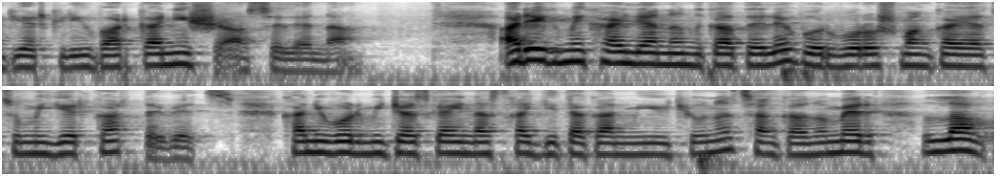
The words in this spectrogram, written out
այդ երկրի վարկանիշը ասել է նա։ Արեգ Միքայելյանը նկատել է, որ որոշման կայացումը երկար տևեց, քանի որ միջազգային աստղագիտական միությունը ցանկանում էր լավ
